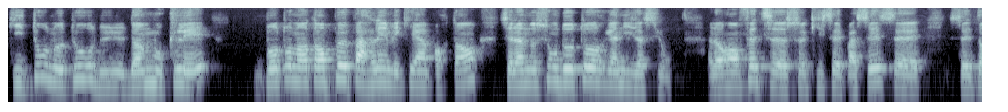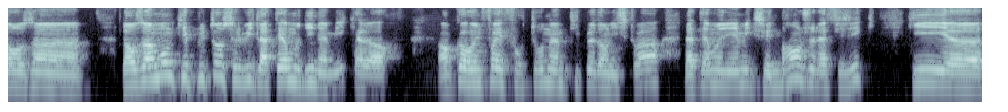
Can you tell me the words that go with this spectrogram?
qui tournent autour d'un mot-clé dont on entend peu parler, mais qui est important, c'est la notion d'auto-organisation. Alors en fait, ce, qui s'est passé, c'est dans un, dans un monde qui est plutôt celui de la thermodynamique. Alors encore une fois, il faut retourner un petit peu dans l'histoire. La thermodynamique, c'est une branche de la physique qui, euh,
